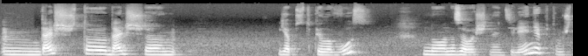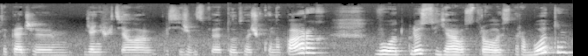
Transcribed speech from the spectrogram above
Дальше что? Дальше я поступила в ВУЗ, но на заочное отделение, потому что, опять же, я не хотела просиживать эту точку на парах. Вот. Плюс я устроилась на работу.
